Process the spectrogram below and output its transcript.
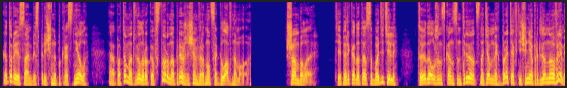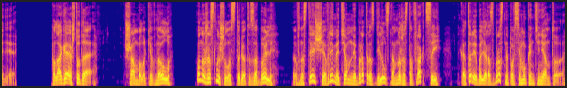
который сам без причины покраснел, а потом отвел Рока в сторону, прежде чем вернуться к главному. «Шамбала, теперь, когда ты освободитель, ты должен сконцентрироваться на темных братьях в течение определенного времени». «Полагаю, что да». Шамбала кивнул. Он уже слышал историю от Изабель. В настоящее время темный брат разделился на множество фракций, которые были разбросаны по всему континенту.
